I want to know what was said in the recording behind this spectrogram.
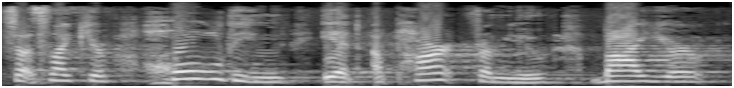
So it's like you're holding it apart from you by your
